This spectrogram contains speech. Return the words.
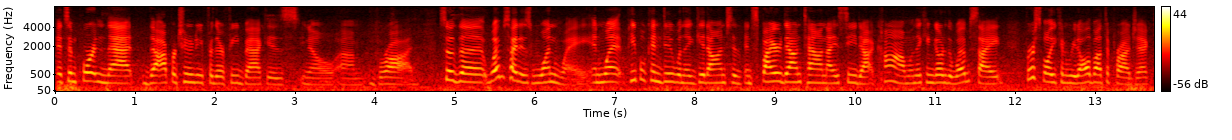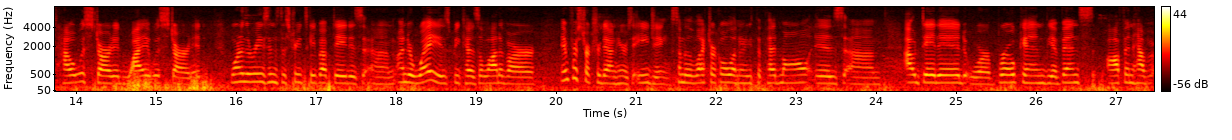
it's important that the opportunity for their feedback is, you know, um, broad. So the website is one way, and what people can do when they get on to inspiredowntownic.com, when they can go to the website, first of all, you can read all about the project, how it was started, why it was started. One of the reasons the Streetscape Update is um, underway is because a lot of our infrastructure down here is aging. Some of the electrical underneath the Ped Mall is um, outdated or broken. The events often have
